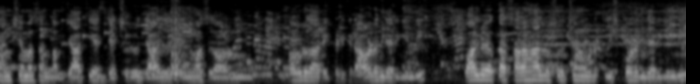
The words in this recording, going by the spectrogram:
సంక్షేమ సంఘం జాతీయ అధ్యక్షులు జాజుల శ్రీనివాస్ గౌడ్ గౌడ్ గారు ఇక్కడికి రావడం జరిగింది. వాళ్ళ యొక్క సలహాలు సూచనలు కూడా తీసుకోవడం జరిగింది.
